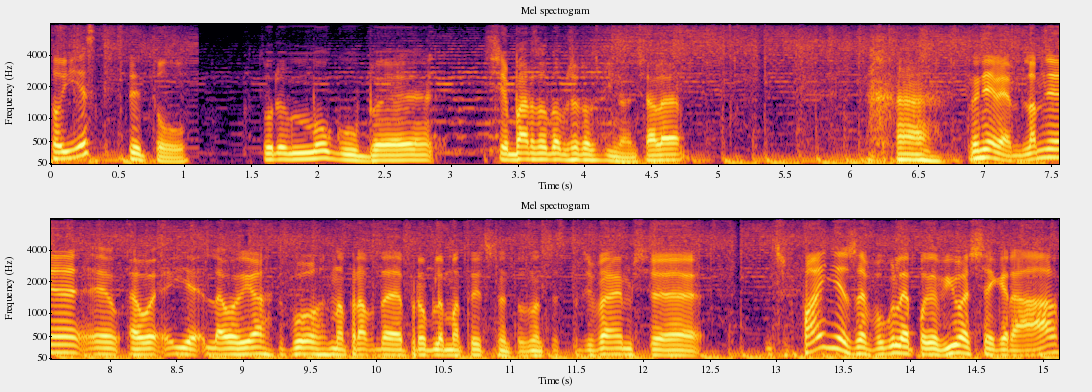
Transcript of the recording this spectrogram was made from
to jest tytuł, który mógłby się bardzo dobrze rozwinąć, ale... Ech, No nie wiem, dla mnie e, Laureat było naprawdę problematyczne, to znaczy spodziewałem się, czy fajnie, że w ogóle pojawiła się gra,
